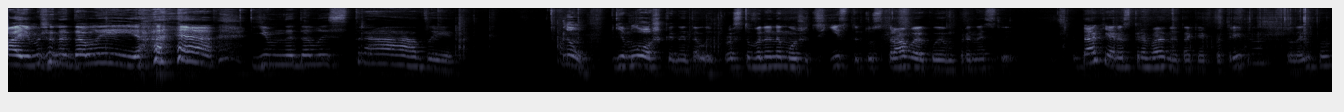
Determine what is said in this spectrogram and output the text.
А, їм вже не дали. Їм не дали страви. Ну, їм ложки не дали. Просто вони не можуть з'їсти ту страву, яку їм принесли. Так, я розкриваю не так, як потрібно. Хвилинку.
